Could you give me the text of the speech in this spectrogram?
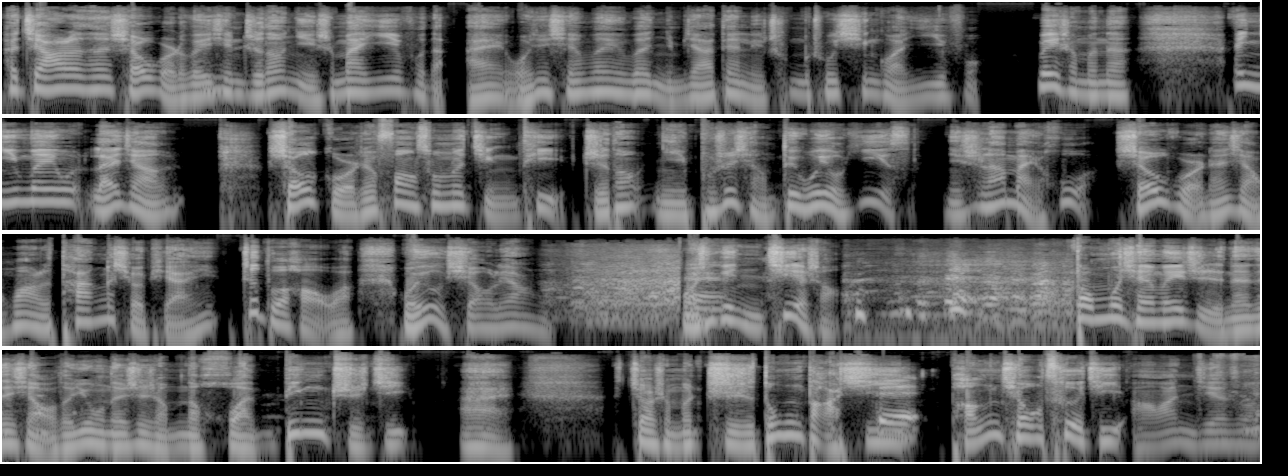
他加了他小伙的微信，知道你是卖衣服的。哎，我就先问一问你们家店里出不出新款衣服？为什么呢？哎，因为来讲，小果就放松了警惕，知道你不是想对我有意思，你是来买货。小果呢讲话了，贪个小便宜，这多好啊！我有销量了，我就给你介绍。到目前为止呢，这小子用的是什么呢？缓兵之计。哎，叫什么？指东打西，旁敲侧击啊！完，你接着说。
